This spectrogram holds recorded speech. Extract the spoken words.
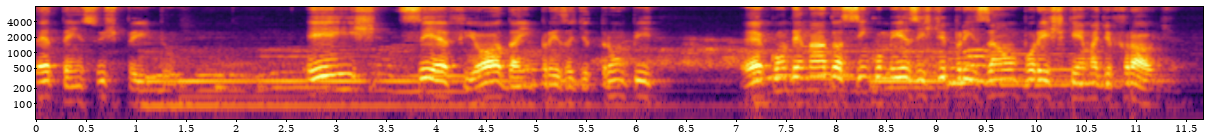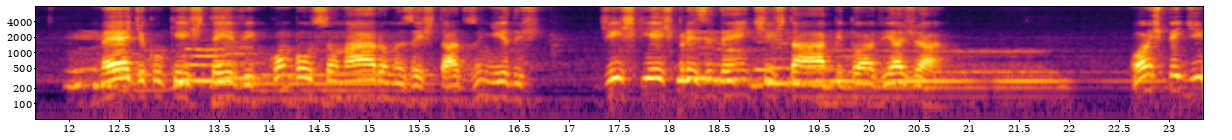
detém suspeito. Ex-CFO da empresa de Trump é condenado a cinco meses de prisão por esquema de fraude. Médico que esteve com Bolsonaro nos Estados Unidos diz que ex-presidente está apto a viajar. Hóspede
